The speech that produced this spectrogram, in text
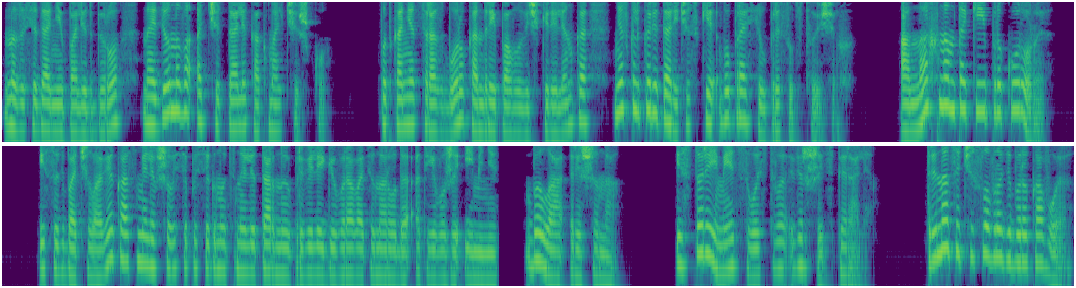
На заседании Политбюро найденного отчитали как мальчишку. Под конец разборок Андрей Павлович Кириленко несколько риторически вопросил присутствующих. «А нах нам такие прокуроры?» и судьба человека, осмелившегося посягнуть на элитарную привилегию воровать у народа от его же имени, была решена. История имеет свойство вершить спирали. Тринадцать число вроде бы роковое.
